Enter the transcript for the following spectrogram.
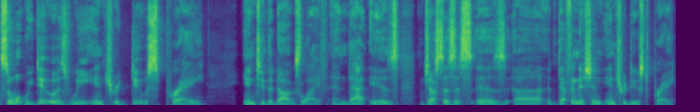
So, what we do is we introduce prey into the dog's life. And that is just as it is uh, definition introduced prey.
